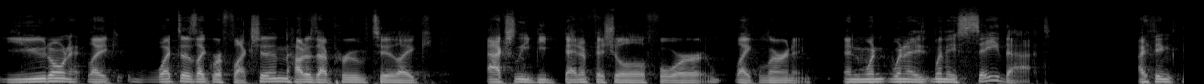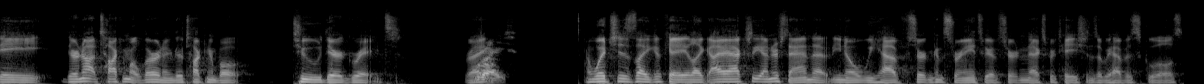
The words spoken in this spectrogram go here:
you don't like what does like reflection? How does that prove to like actually be beneficial for like learning. And when when I when they say that, I think they they're not talking about learning, they're talking about to their grades. Right? Right. Which is like, okay, like I actually understand that, you know, we have certain constraints, we have certain expectations that we have as schools,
